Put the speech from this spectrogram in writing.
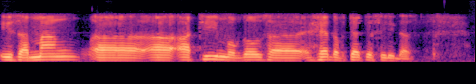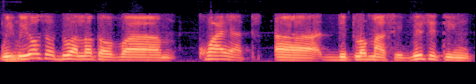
is among uh, a team of those uh, head of churches leaders. We, we also do a lot of um, quiet uh, diplomacy, visiting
